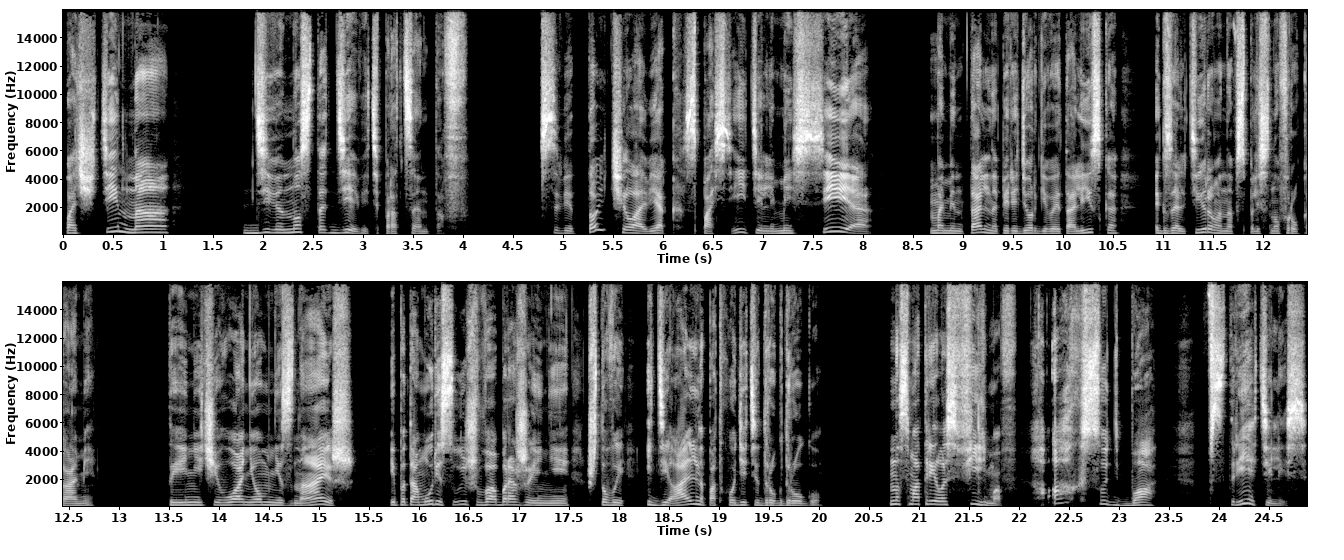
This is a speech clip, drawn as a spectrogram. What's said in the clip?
Почти на 99%. «Святой человек, спаситель, мессия!» Моментально передергивает Алиска, экзальтированно всплеснув руками. «Ты ничего о нем не знаешь и потому рисуешь в воображении, что вы идеально подходите друг другу. Насмотрелась фильмов. Ах, судьба! Встретились.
